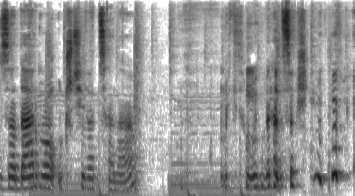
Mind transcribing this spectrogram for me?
Za darmo, uczciwa cena. Jak to mój brat zawsze mówi.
